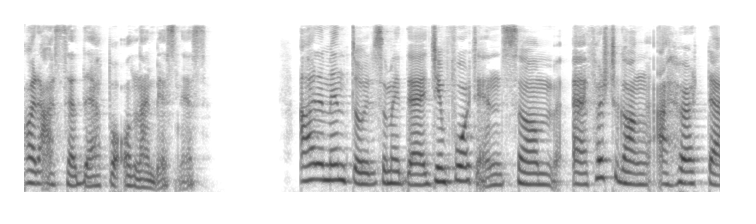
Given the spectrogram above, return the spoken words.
har jeg sett det på online business. Jeg har en mentor som heter Jim Fortin, som eh, første gang jeg hørte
